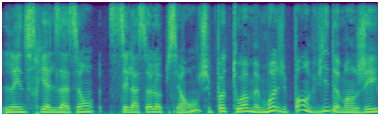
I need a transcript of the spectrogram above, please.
l'industrialisation c'est la seule option. Je sais pas toi, mais moi j'ai pas envie de manger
